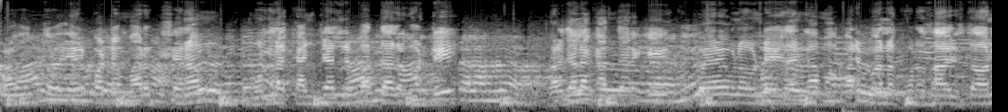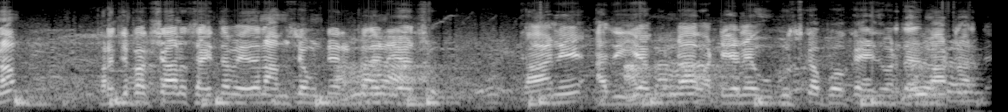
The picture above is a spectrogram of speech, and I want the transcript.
ప్రభుత్వం ఏర్పడిన మరుక్షణం ముళ్ళ కంచెల్ని బద్దలు కొట్టి ప్రజలకు అందరికీ ఉపయోగంలో ఉండే విధంగా మా పరిపాలన కొనసాగిస్తూ ఉన్నాం. ప్రతిపక్షాలు సైతం ఏదైనా అంశం ఉంటే రిప్రజెంట్ చేయొచ్చు. కానీ అది ఇవ్వకుండా వట్టిగానే ఉబుసుకపోక ఏది పడుతుంది మాట్లాడితే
